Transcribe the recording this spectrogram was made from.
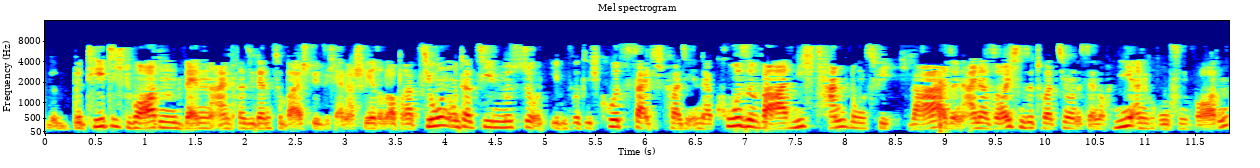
betätigt worden, wenn ein Präsident zum Beispiel sich einer schweren Operation unterziehen müsste und eben wirklich kurzzeitig quasi in Narkose war, nicht handlungsfähig war. Also in einer solchen Situation ist er noch nie angerufen worden.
